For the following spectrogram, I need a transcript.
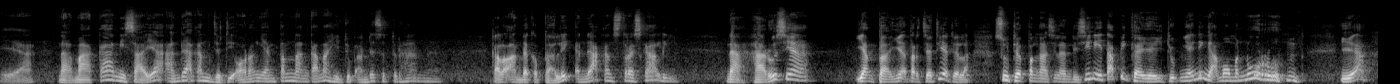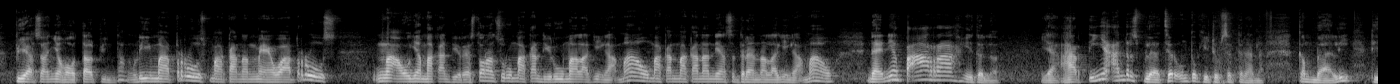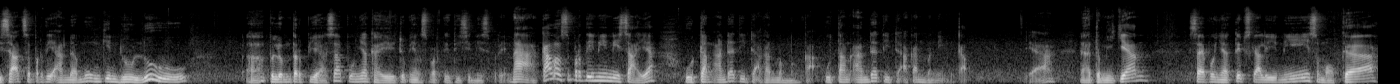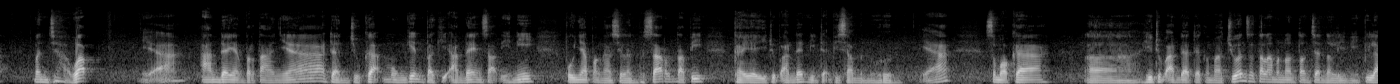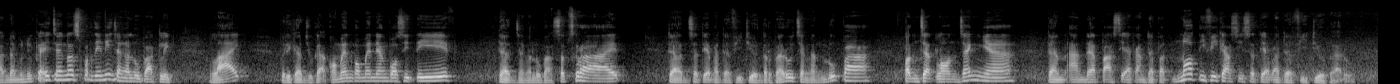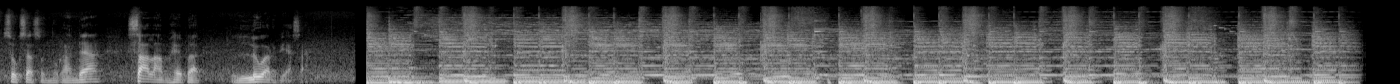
Ya. Nah, maka nih saya Anda akan menjadi orang yang tenang karena hidup Anda sederhana. Kalau Anda kebalik, Anda akan stres sekali. Nah, harusnya yang banyak terjadi adalah sudah penghasilan di sini tapi gaya hidupnya ini nggak mau menurun. Ya biasanya hotel bintang 5 terus makanan mewah terus. Maunya makan di restoran suruh makan di rumah lagi nggak mau makan makanan yang sederhana lagi nggak mau. Nah ini yang parah gitu loh. Ya artinya anda harus belajar untuk hidup sederhana. Kembali di saat seperti anda mungkin dulu uh, belum terbiasa punya gaya hidup yang seperti di sini seperti nah kalau seperti ini nih saya hutang anda tidak akan membengkak hutang anda tidak akan meningkat ya. Nah, demikian saya punya tips kali ini semoga menjawab ya Anda yang bertanya dan juga mungkin bagi Anda yang saat ini punya penghasilan besar tapi gaya hidup Anda tidak bisa menurun ya. Semoga uh, hidup Anda ada kemajuan setelah menonton channel ini. Bila Anda menyukai channel seperti ini jangan lupa klik like, berikan juga komen-komen yang positif dan jangan lupa subscribe dan setiap ada video terbaru jangan lupa pencet loncengnya dan Anda pasti akan dapat notifikasi setiap ada video baru. Sukses untuk Anda, salam hebat luar biasa.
